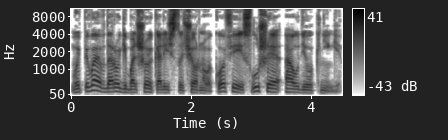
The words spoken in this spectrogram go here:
выпивая в дороге большое количество черного кофе и слушая аудиокниги.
